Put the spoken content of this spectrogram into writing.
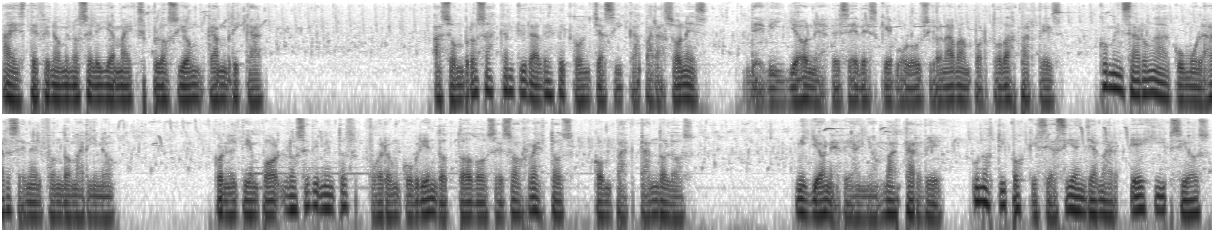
A este fenómeno se le llama explosión cámbrica. Asombrosas cantidades de conchas y caparazones, de billones de seres que evolucionaban por todas partes, comenzaron a acumularse en el fondo marino. Con el tiempo, los sedimentos fueron cubriendo todos esos restos, compactándolos. Millones de años más tarde, unos tipos que se hacían llamar egipcios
